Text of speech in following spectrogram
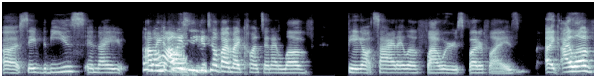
uh, save the bees. And I Oh, I mean wow. obviously you can tell by my content. I love being outside. I love flowers, butterflies. Like I love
